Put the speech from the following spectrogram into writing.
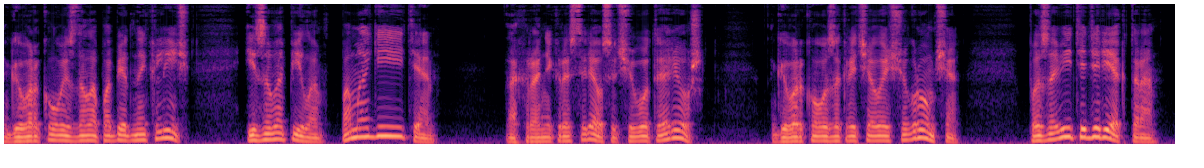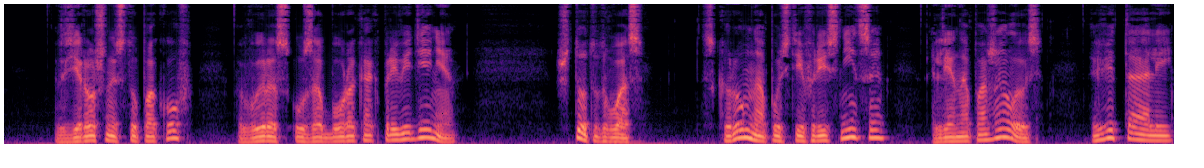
Говоркова издала победный клич и завопила «Помогите!». Охранник растерялся. «Чего ты орешь?» Говоркова закричала еще громче. «Позовите директора!» Взъерошенный Ступаков вырос у забора как привидение. «Что тут у вас?» Скромно опустив ресницы, Лена пожаловалась. «Виталий.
